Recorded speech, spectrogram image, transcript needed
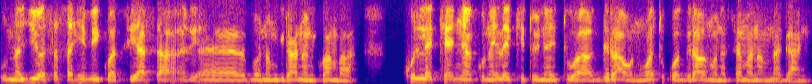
unajua, sasa hivi kwa siasa uh, bwana Mgirano, ni kwamba kule Kenya kuna ile kitu inaitwa ground. Watu kwa ground wanasema namna gani?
